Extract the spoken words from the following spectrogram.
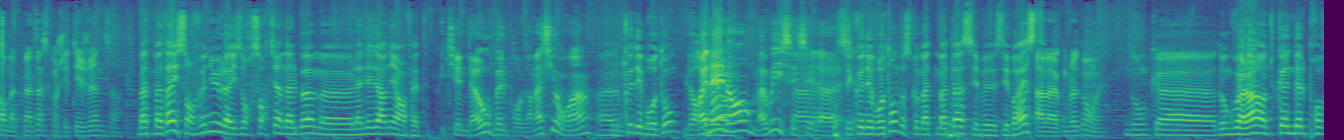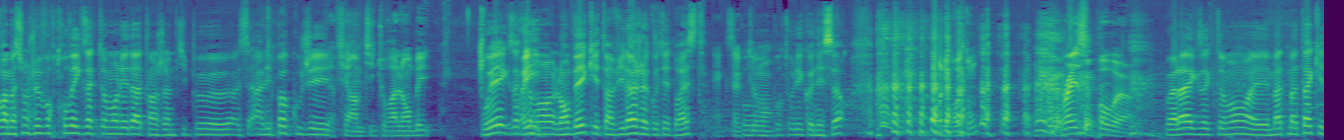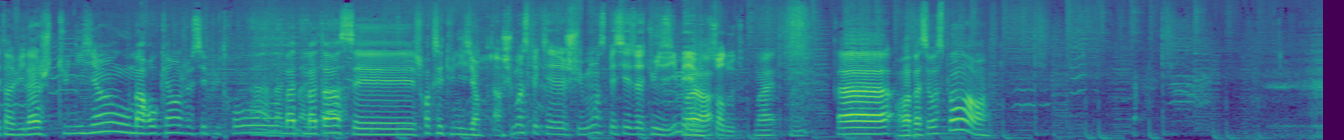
Oh, Matmata, c'est quand j'étais jeune, ça. Matmata, ils sont revenus, là, ils ont ressorti un album euh, l'année dernière, en fait. Etienne Dao, belle programmation, hein. Euh, que des Bretons. Le Rennais, non? Bah oui, c'est euh, C'est que des Bretons, parce que Matmata, c'est Brest. Ah bah complètement, ouais. Donc, donc voilà, en tout cas, une belle programmation. Je vais vous retrouver exactement les dates. Hein. J'ai un petit peu. À l'époque où j'ai. faire un petit tour à Lambé. Oui, exactement. Lambé, qui est un village à côté de Brest. Exactement. Pour, tous les connaisseurs. pour les Bretons. Brest Power. Voilà, exactement. Et Matmata, qui est un village tunisien ou marocain, je sais plus trop. Ah, Matmata, c'est, je crois que c'est tunisien. Alors, je suis moins, je suis moins spécialiste de la Tunisie, mais sans doute. Ouais. Euh, on va passer au sport.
